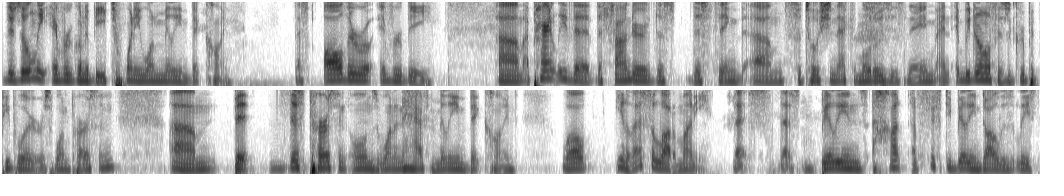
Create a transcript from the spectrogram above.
there's only ever going to be 21 million Bitcoin. That's all there will ever be. Um, apparently, the the founder of this this thing, um, Satoshi Nakamoto is his name, and, we don't know if it's a group of people or it's one person. Um, but this person owns one and a half million Bitcoin. Well, you know that's a lot of money. That's that's billions, fifty billion dollars at least.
